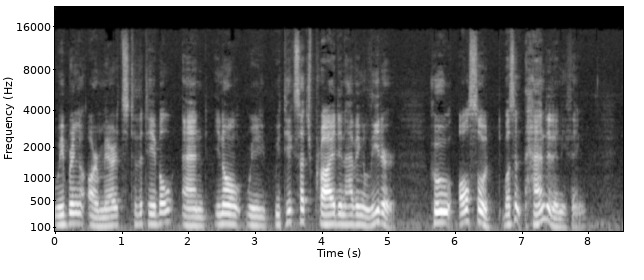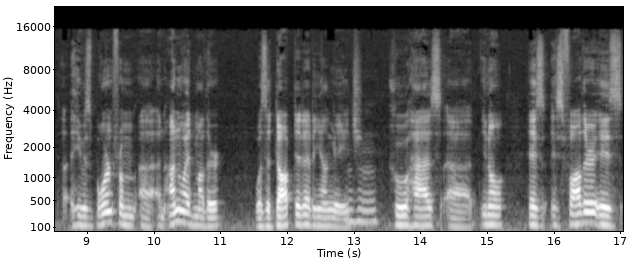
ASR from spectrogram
We bring our merits to the table, and you know we we take such pride in having a leader who also wasn't handed anything. Uh, he was born from uh, an unwed mother, was adopted at a young age, who has, uh, you know, his his father is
